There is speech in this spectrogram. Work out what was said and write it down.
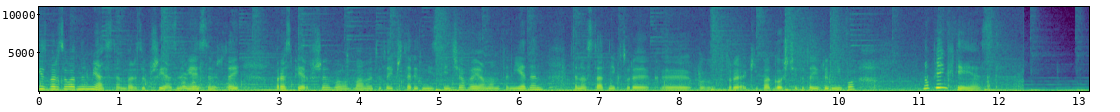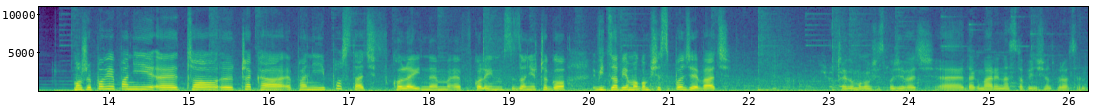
Rybnik jest bardzo ładnym miastem, bardzo przyjaznym. Ja jestem tutaj po raz pierwszy, bo mamy tutaj cztery dni zdjęciowe. Ja mam ten jeden, ten ostatni, który, k- który ekipa gości tutaj w Rybniku. No pięknie jest. Może powie Pani, e, co e, czeka Pani postać w kolejnym, e, w kolejnym sezonie, czego widzowie mogą się spodziewać? Czego mogą się spodziewać? E, Dagmary na 150%.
